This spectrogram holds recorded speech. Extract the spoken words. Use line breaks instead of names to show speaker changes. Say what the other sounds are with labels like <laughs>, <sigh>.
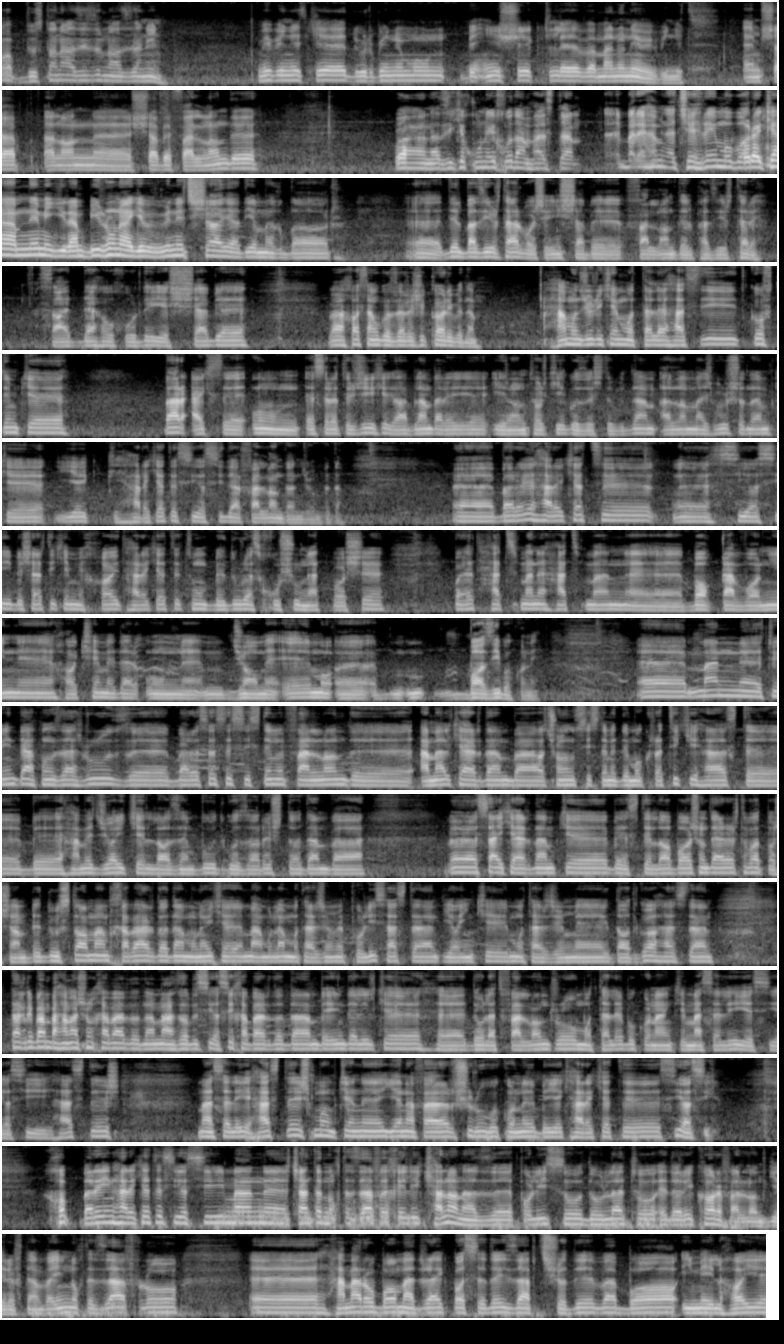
خب دوستان عزیز و نازنین می‌بینید که دوربینمون به این شکل و منو نمی‌بینید. امشب الان شب فلانده و نزدیک خونه خودم هستم. برای همین از چهره مبارکم نمی‌گیرم. بیرون اگه ببینید شاید یه مقدار دلپذیرتر باشه این شب فلان دلپذیرتره. ساعت ده و خورده یه شب و خواستم گزارش کاری بدم. همون جوری که مطلع هستید گفتیم که برعکس اون استراتژی که قبلا برای ایران ترکیه گذاشته بودم الان مجبور شدم که یک حرکت سیاسی در فنلاند انجام بدم. برای حرکت سیاسی به شرطی که می‌خواید حرکتتون به دور از خشونت باشه باید حتما حتما با قوانین حاکم در اون جامعه بازی بکنه. من تو این ده 15 روز بر اساس سیستم فنلاند عمل کردم و چون سیستم دموکراتیکی هست به همه جایی که لازم بود گزارش دادم و سعی کردم که به اصطلاح باشون در ارتباط باشم. به دوستام هم خبر دادم اونایی که معمولا مترجم پلیس هستند یا اینکه مترجم دادگاه هستند. تقریبا به همشون خبر دادم احزاب سیاسی خبر دادم به این دلیل که دولت فلاند رو مطلع بکنن که مسئله سیاسی هستش. مسئله هستش ممکنه یه نفر شروع بکنه به یک حرکت سیاسی. خب برای این حرکت سیاسی من چند تا نقطه ضعف خیلی کلان از پلیس و دولت و اداره کار فلاند گرفتم و این نقطه ضعف رو همه رو با مدرک با صدای ضبط شده و با ایمیل های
